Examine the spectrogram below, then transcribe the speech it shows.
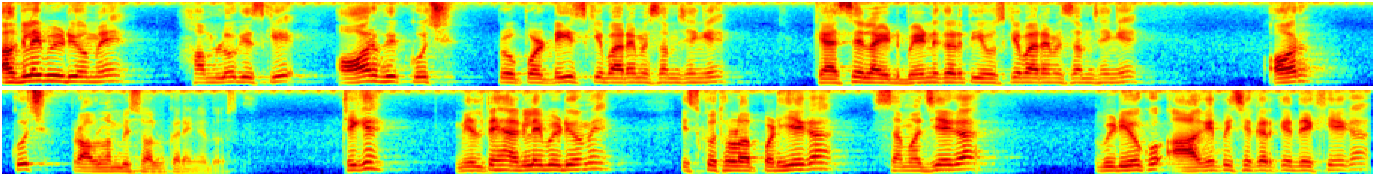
अगले वीडियो में हम लोग इसके और भी कुछ प्रॉपर्टीज़ के बारे में समझेंगे। कैसे लाइट बेंड करती है उसके बारे में समझेंगे। और कुछ प्रॉब्लम भी सॉल्व करेंगे दोस्त। ठीक है? मिलते हैं अगले वीडियो में। इसको थोड़ा पढ़िएगा, समझिएगा वीडियो को आगे पीछे करके देखिएगा।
